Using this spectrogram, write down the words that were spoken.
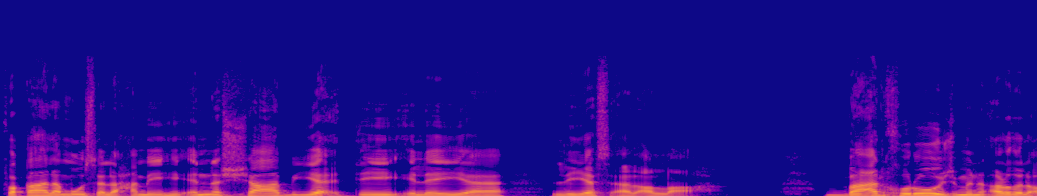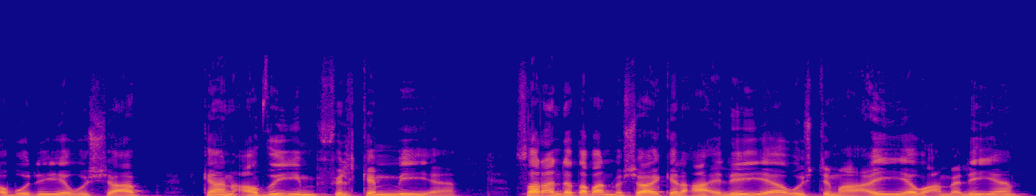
فقال موسى لحميه إن الشعب يأتي إلي ليسأل الله. بعد خروج من أرض العبودية والشعب كان عظيم في الكمية صار عنده طبعا مشاكل عائلية واجتماعية وعملية.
